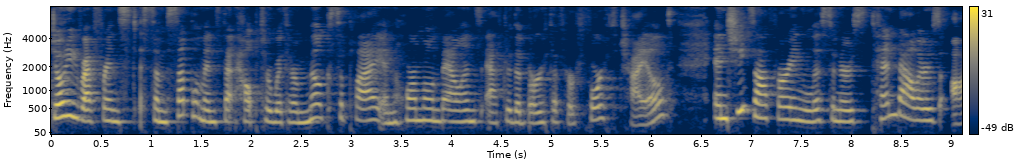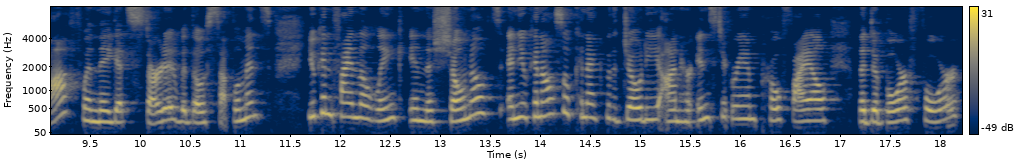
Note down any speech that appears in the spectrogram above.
Jodie referenced some supplements that helped her with her milk supply and hormone balance after the birth of her fourth child. And she's offering listeners $10 off when they get started with those supplements. You can find the link in the show notes, and you can also connect with Jodie on her Instagram profile, the DeBoer 4.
